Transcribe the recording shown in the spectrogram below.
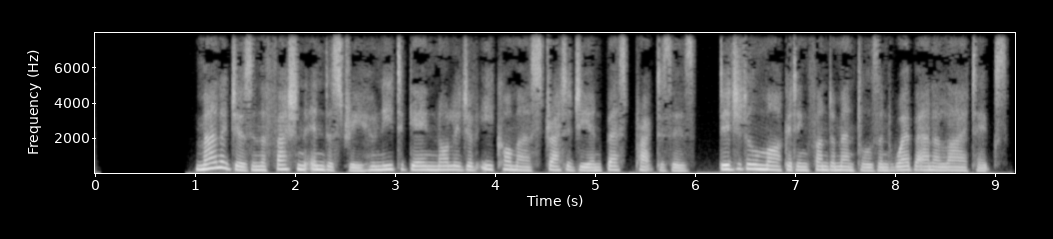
Managers in the fashion industry who need to gain knowledge of e commerce strategy and best practices, digital marketing fundamentals, and web analytics,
